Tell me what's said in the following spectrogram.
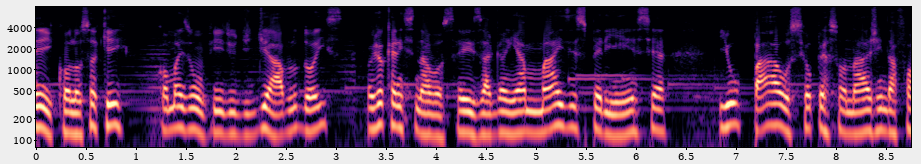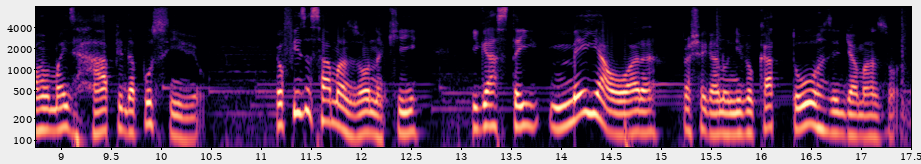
Ei, Colosso aqui, com mais um vídeo de Diablo 2. Hoje eu quero ensinar vocês a ganhar mais experiência e upar o seu personagem da forma mais rápida possível. Eu fiz essa Amazona aqui e gastei meia hora para chegar no nível 14 de Amazona.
